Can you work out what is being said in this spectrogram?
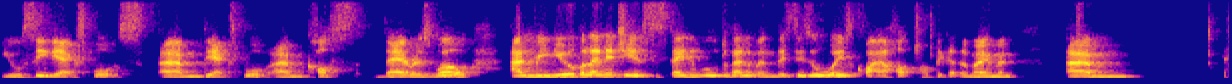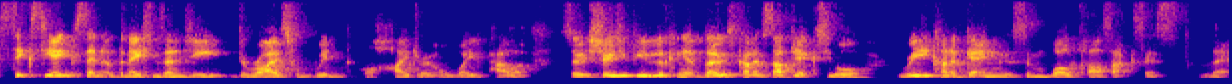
You'll see the exports, um, the export um, costs there as well. And renewable energy and sustainable development. This is always quite a hot topic at the moment. Um, 68% of the nation's energy derives from wind or hydro or wave power. So it shows you if you're looking at those kind of subjects, you're really kind of getting some world class access there.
